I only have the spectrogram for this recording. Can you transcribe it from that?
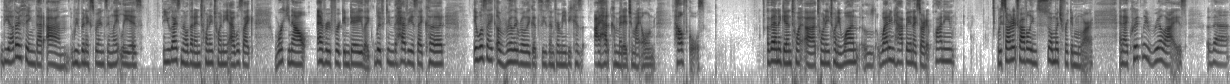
The other thing that um, we've been experiencing lately is you guys know that in 2020, I was like working out every freaking day, like lifting the heaviest I could. It was like a really, really good season for me because I had committed to my own health goals. Then again, tw- uh, 2021, wedding happened. I started planning. We started traveling so much freaking more. And I quickly realized that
